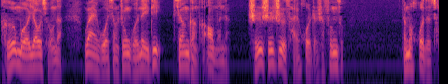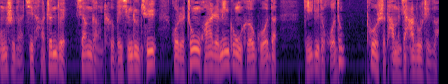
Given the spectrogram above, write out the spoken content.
合谋要求呢，外国向中国内地、香港和澳门呢实施制裁或者是封锁，那么或者从事呢其他针对香港特别行政区或者中华人民共和国的敌对的活动，迫使他们加入这个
